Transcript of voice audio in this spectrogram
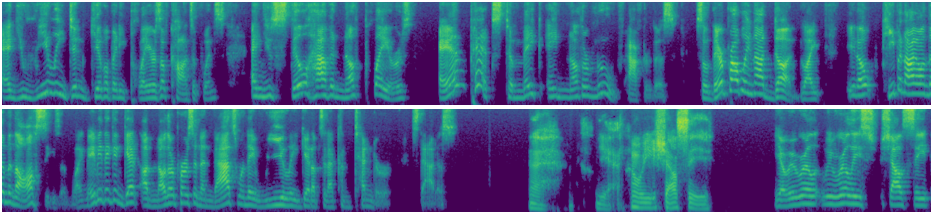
and you really didn't give up any players of consequence and you still have enough players and picks to make another move after this so they're probably not done. Like, you know, keep an eye on them in the offseason. Like maybe they can get another person and that's when they really get up to that contender status. yeah, we shall see. Yeah, we really we really shall see.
